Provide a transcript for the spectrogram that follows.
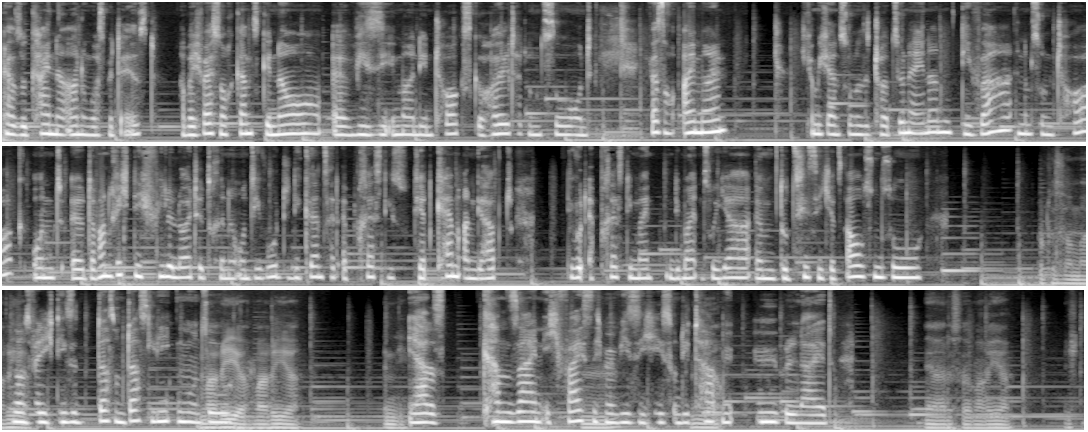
Also keine Ahnung, was mit der ist. Aber ich weiß noch ganz genau, äh, wie sie immer in den Talks geheult hat und so. Und ich weiß noch einmal, ich kann mich an so eine Situation erinnern, die war in einem so einem Talk und äh, da waren richtig viele Leute drin und die wurde die ganze Zeit erpresst. Die, die hat Cam angehabt. Die wurde erpresst, die meinten, die meinten so, ja, ähm, du ziehst dich jetzt aus und so. Glaube, das war Maria. Sonst werde ich diese, das und das leaken und so. Maria, Maria. Ja, das kann sein. Ich weiß nicht Mhm. mehr, wie sie hieß und die tat Ja. mir übel leid. Ja, das war Maria. Ich,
